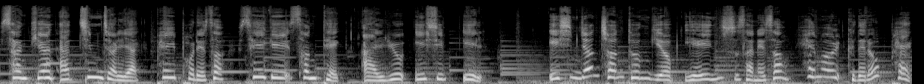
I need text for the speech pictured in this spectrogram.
상쾌한 아침 전략 페이펄에서 세계 선택 RU21 20년 전통기업 예인수산에서 해물 그대로 팩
